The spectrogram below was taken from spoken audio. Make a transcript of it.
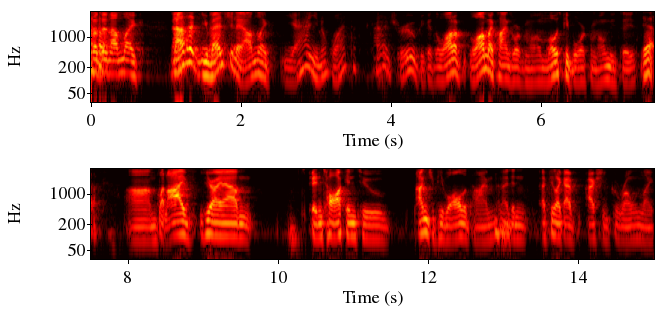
But then I'm like, now that you mention it, I'm like, yeah, you know what? That's kind of true because a lot of a lot of my clients work from home. Most people work from home these days. yeah. Um, but I've here I am, been talking to of people all the time, and I didn't. I feel like I've actually grown like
